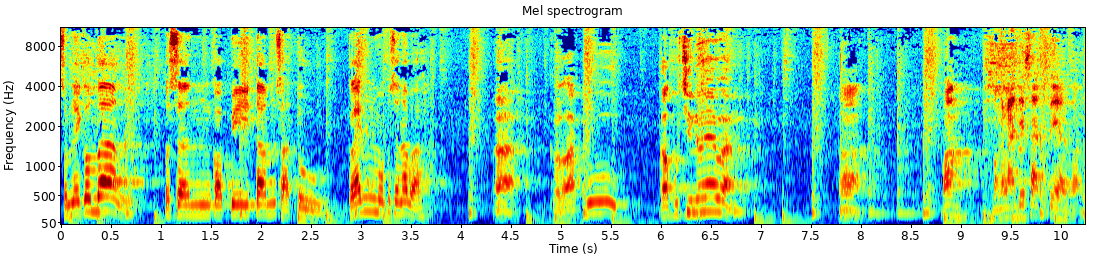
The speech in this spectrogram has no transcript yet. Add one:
Assalamualaikum bang, pesan kopi hitam satu. Kalian mau pesan apa? Ah, kalau aku cappuccino ya bang. Oh. Bang, bang lade satu ya bang.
